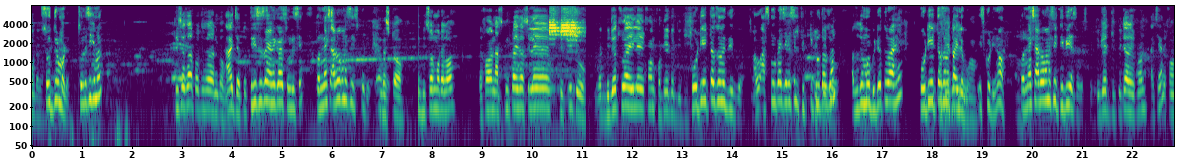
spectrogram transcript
মডেল চৈধ্যৰ মডেল চলিছে কিমান? ত্ৰিছ হাজাৰ পঁচিছ হাজাৰ এনেকুৱা হ'ব। আচ্ছা তো ত্ৰিছ হাজাৰ এনেকুৱা চলিছে। তো নেক্সট আৰু এখন আছে স্কুটি বেষ্ট বিছৰ মডেল হয় এখন আস্কিং প্ৰাইচ আছিলে fifty two but video' through আহিলে এইখন ফৰ্টি এইটত দি দিম। ফৰ্টি এইট থাউজেণ্ড দি দিব। আৰু আস্কিং প্ৰাইচ আছিল ফিফটি টু থাউজেণ্ড আৰু যদি মোৰ ভিডিঅ'টো আহে ফৰ্টি এইট থাউজেণ্ড পাই ল'ব। স্কুটি ন? তো নেক্সট আৰু এখন আছে টিভি আছে স্কুটি টিভিএছ জুপিটাৰ এইখন। আচ্ছা। এখন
